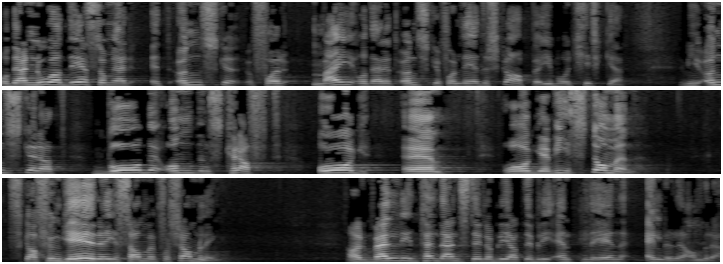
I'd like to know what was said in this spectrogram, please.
Og det er noe av det som er et ønske for meg, og det er et ønske for lederskapet i vår kirke. Vi ønsker at både åndens kraft og, eh, og visdommen skal fungere i samme forsamling. Jeg har veldig tendens til å bli at det blir enten det ene eller det andre.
